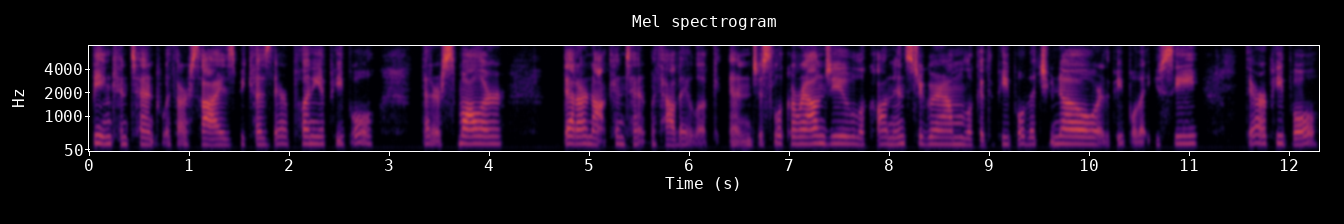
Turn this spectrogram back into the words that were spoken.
being content with our size because there are plenty of people that are smaller that are not content with how they look. And just look around you, look on Instagram, look at the people that you know or the people that you see. There are people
